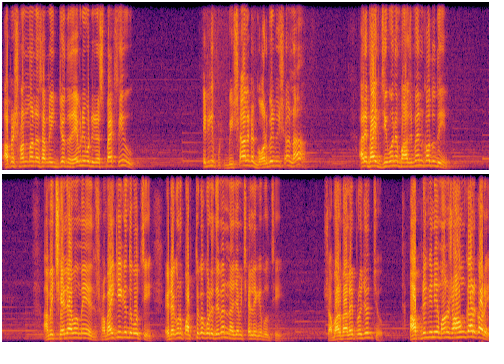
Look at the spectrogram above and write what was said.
আপনার সম্মান আছে আপনি ইজ্জত আছে এভরিবডি রেসপেক্টস ইউ এটি কি বিশাল একটা গর্বের বিষয় না? আরে ভাই, জীবনে বাঁচবেন কতদিন? আমি ছেলে এবং মেয়ে, সবাইকে কিন্তু বলছি, এটা কোনো পার্থক্য করে দেবেন না যে আমি ছেলেকে বলছি। সবার বেলায় প্রযোজ্য। আপনাকে নিয়ে মানুষ অহংকার করে।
